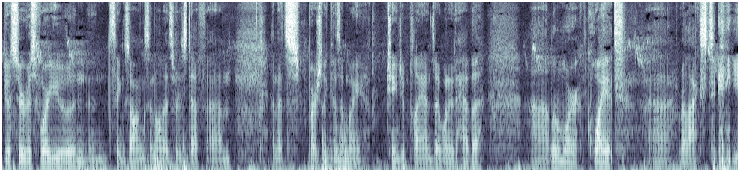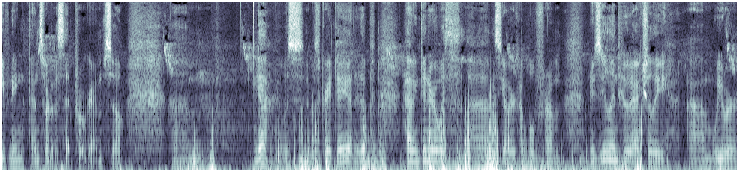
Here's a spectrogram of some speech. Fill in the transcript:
do a service for you and, and, sing songs and all that sort of stuff. Um, and that's partially because of my change of plans. I wanted to have a, a little more quiet, uh, relaxed evening than sort of a set program. So. Um, yeah, it was it was a great day. I ended up having dinner with uh, this younger couple from New Zealand who actually um, we were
